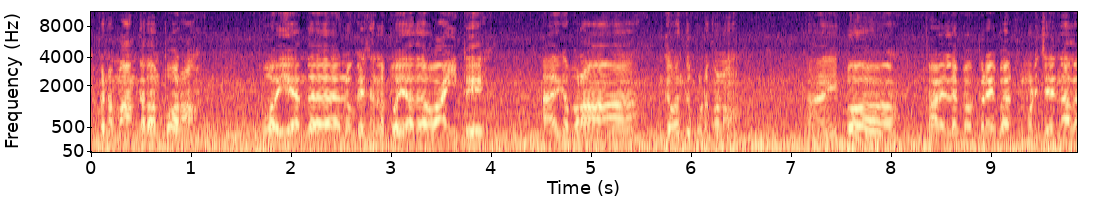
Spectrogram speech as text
இப்போ நம்ம அங்கே தான் போகிறோம் போய் அந்த லொக்கேஷனில் போய் அதை வாங்கிட்டு அதுக்கப்புறம் இங்கே வந்து கொடுக்கணும். இப்போது காலையில் இப்போ பிரேக்ஃபாஸ்ட் முடித்ததுனால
